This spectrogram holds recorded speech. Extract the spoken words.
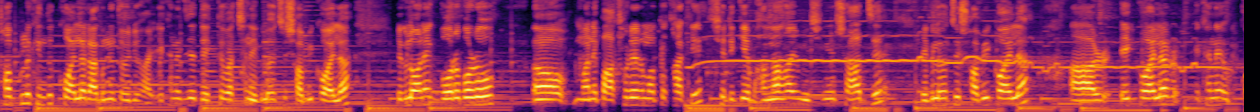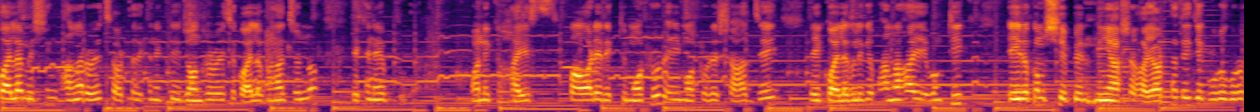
সবগুলো কিন্তু কয়লার আগুনে তৈরি হয়। এখানে যে দেখতে পাচ্ছেন, এগুলো হচ্ছে সবই কয়লা। এগুলো অনেক বড় বড় মানে পাথরের মতো থাকে, সেটিকে ভাঙা হয় মেশিনের সাহায্যে। এগুলো হচ্ছে সবই কয়লা। আর এই কয়লার এখানে কয়লা মেশিন ভাঙা রয়েছে, অর্থাৎ এখানে একটি যন্ত্র রয়েছে কয়লা ভাঙার জন্য। এখানে অনেক হাই পাওয়ারের একটি মোটর এই মোটরের সাহায্যেই এই কয়লাগুলিকে ভাঙা হয় এবং ঠিক এইরকম শেপে নিয়ে আসা হয়। অর্থাৎ এই যে গুঁড়ো গুঁড়ো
